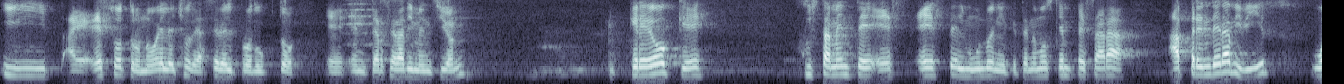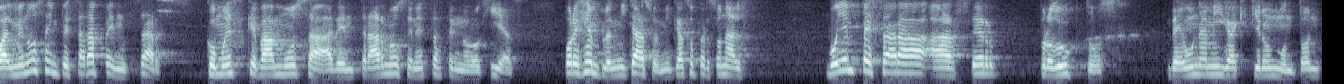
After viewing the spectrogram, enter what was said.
y eh, es otro, ¿no? El hecho de hacer el producto eh, en tercera dimensión. Creo que justamente es este el mundo en el que tenemos que empezar a aprender a vivir o al menos a empezar a pensar cómo es que vamos a adentrarnos en estas tecnologías. Por ejemplo, en mi caso, en mi caso personal, voy a empezar a, hacer productos de una amiga que quiero un montón,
